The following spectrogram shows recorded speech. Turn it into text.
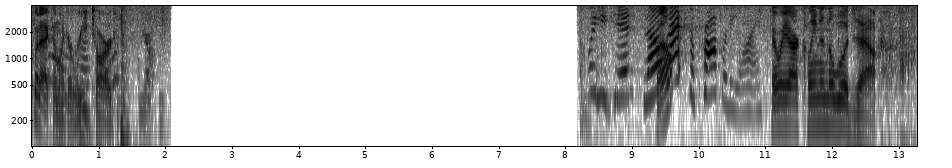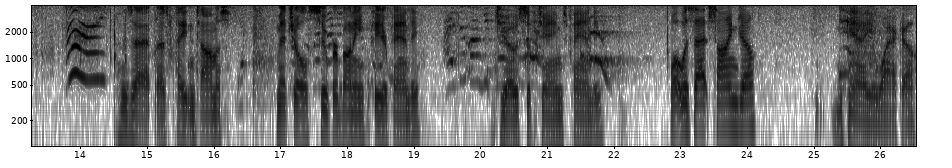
Quit acting like a retard. Wait, he did? No, Well- that's the property line. Here we are cleaning the woods out. Hi. Who's that? That's Peyton Thomas. Yep. Mitchell, Super Bunny, Peter Pandy, I belong in Joseph James Pandy. What was that sign, Joe? Yeah, you wacko.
